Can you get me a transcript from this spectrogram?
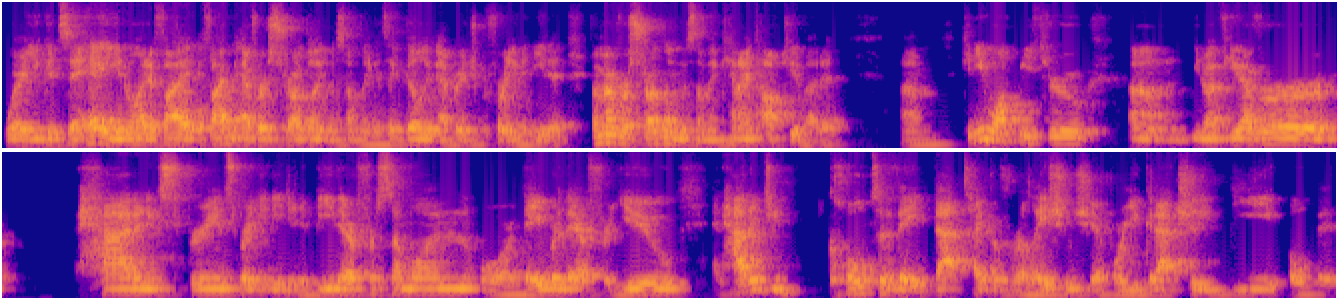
where you could say, hey, you know what, if I if I'm ever struggling with something, it's like building that bridge before you even need it. If I'm ever struggling with something, can I talk to you about it? Um, can you walk me through, um, you know, if you ever had an experience where you needed to be there for someone or they were there for you? And how did you cultivate that type of relationship where you could actually be open?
